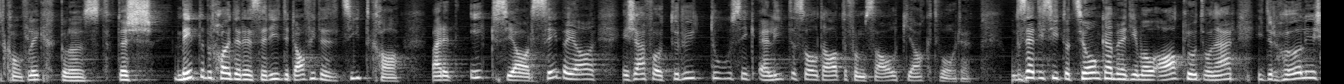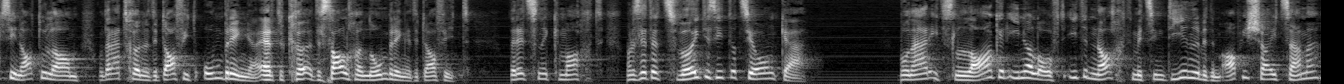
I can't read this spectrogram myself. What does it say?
den Konflikt gelöst? Das ist mitbekommen in der Serie, der David hat Zeit gehabt, während x Jahre, sieben Jahre, ist er von 3000 Elitesoldaten vom Saul gejagt worden. Und das hat die Situation gegeben, wir haben die mal angeschaut, wo er in der Höhle war, in Adulam, und er konnte den David umbringen, er den Saul umbringen, der David. Und er hat es nicht gemacht. Und es hat eine zweite Situation gegeben, wo er ins Lager reinläuft, in der Nacht mit seinem Diener, mit dem Abishai zusammen,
